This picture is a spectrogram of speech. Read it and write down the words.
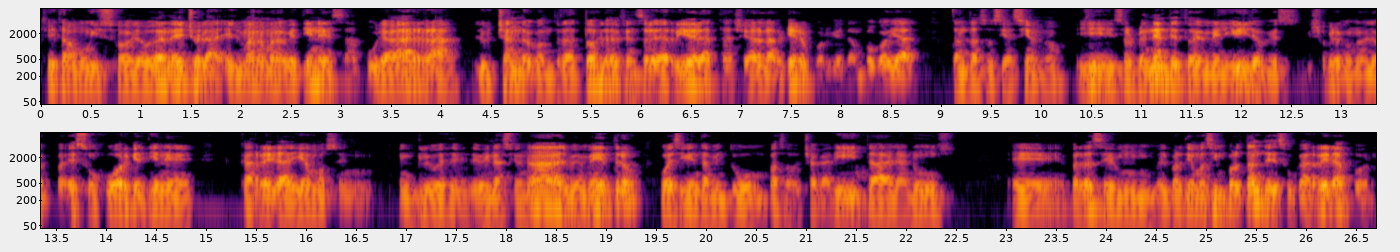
Sí, estaba muy solo. De hecho, la- el mano a mano que tiene es a pura garra luchando contra todos los defensores de River hasta llegar al arquero, porque tampoco había tanta asociación, ¿no? Y Sí. sorprendente esto de Melivilo, que es, yo creo que uno de los, es un jugador que tiene carrera, digamos, en, en clubes de, de B Nacional, B Metro, bueno, si bien también tuvo un paso Chacarita, Lanús, eh, perderse un- el partido más importante de su carrera por,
